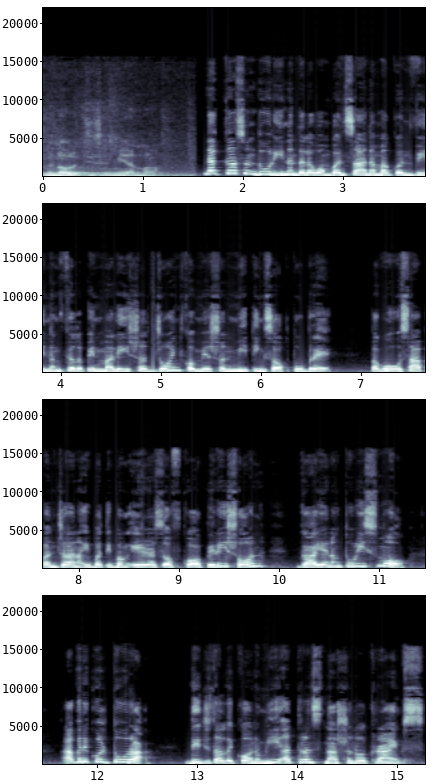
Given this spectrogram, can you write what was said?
minorities in Myanmar. Nagkasundo rin ng dalawang bansa na mag-convene ng Philippine-Malaysia Joint Commission meeting sa Oktubre. Pag-uusapan dyan ang iba't ibang areas of cooperation gaya ng turismo, agrikultura, digital economy at transnational crimes.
